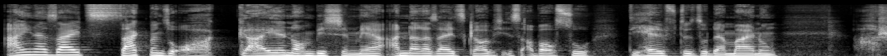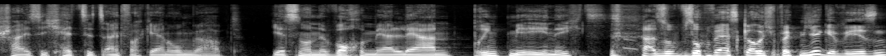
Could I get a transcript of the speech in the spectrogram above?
einerseits sagt man so, oh, geil, noch ein bisschen mehr. Andererseits, glaube ich, ist aber auch so die Hälfte so der Meinung, ach scheiße, ich hätte es jetzt einfach gern rumgehabt. Jetzt noch eine Woche mehr lernen, bringt mir eh nichts. Also so wäre es, glaube ich, bei mir gewesen,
